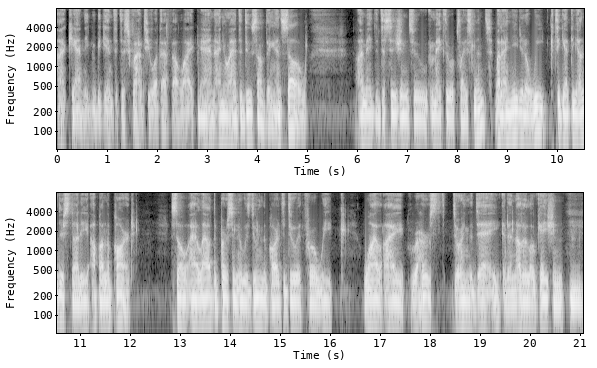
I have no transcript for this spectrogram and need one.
I can't even begin to describe to you what that felt like. Mm. And I knew I had to do something. And so I made the decision to make the replacement, but I needed a week to get the understudy up on the part. So I allowed the person who was doing the part to do it for a week while I rehearsed during the day at another location, hmm.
